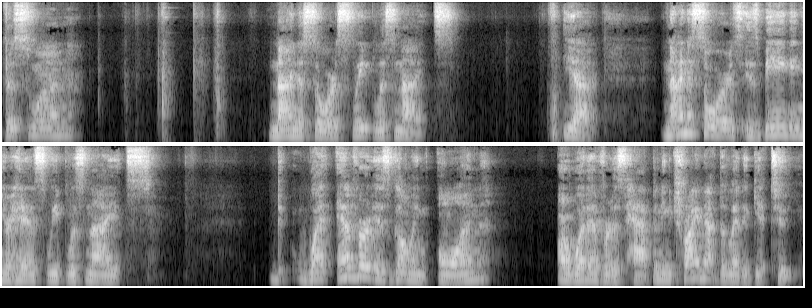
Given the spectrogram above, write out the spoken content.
This one, Nine of Swords, Sleepless Nights. Yeah. Nine of Swords is being in your head, sleepless nights. Whatever is going on or whatever is happening, try not to let it get to you.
